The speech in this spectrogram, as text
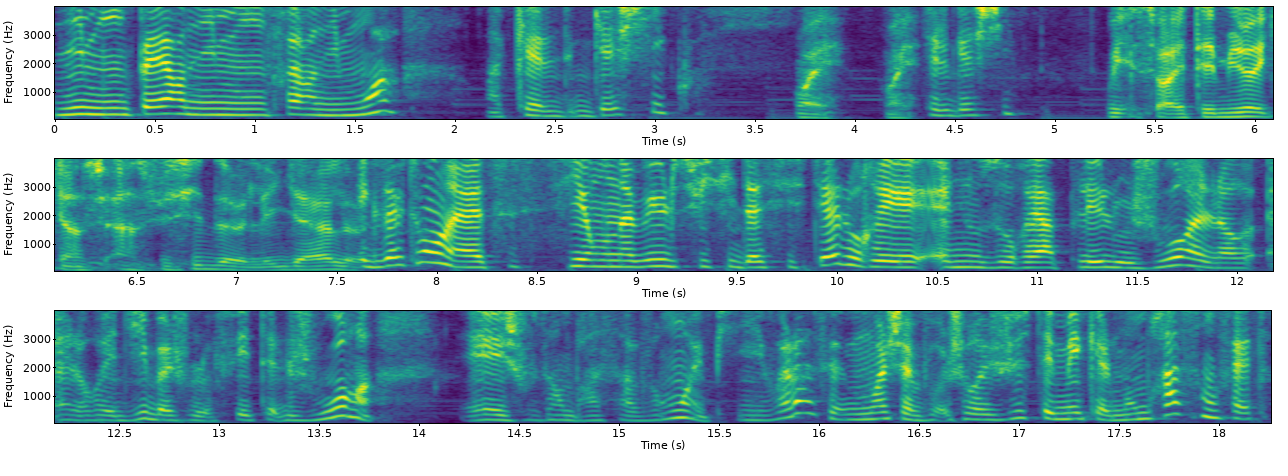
ni mon père, ni mon frère, ni moi, bah, quel gâchis, quoi. Ouais, ouais. Quel gâchis. Oui, ça aurait été mieux avec un, suicide légal. Exactement. Si on avait eu le suicide assisté, elle, aurait, elle nous aurait appelé le jour, elle, elle aurait dit bah, je le fais tel jour et je vous embrasse avant. Et puis voilà, moi j'aurais juste aimé qu'elle m'embrasse en fait.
